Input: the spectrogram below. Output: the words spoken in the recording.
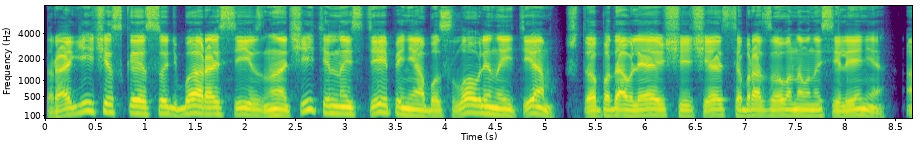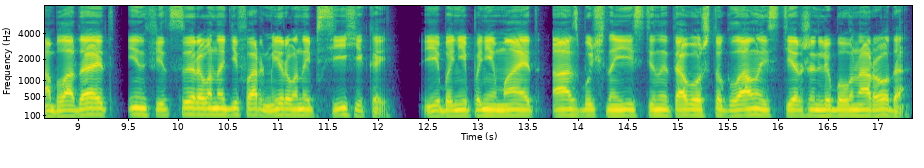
Трагическая судьба России в значительной степени обусловлена и тем, что подавляющая часть образованного населения обладает инфицированно-деформированной психикой, ибо не понимает азбучной истины того, что главный стержень любого народа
